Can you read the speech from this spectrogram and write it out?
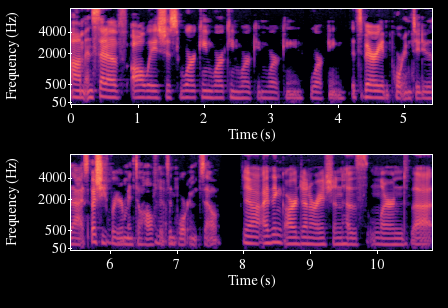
um, instead of always just working, working, working, working, working. It's very important to do that, especially for your mental health. It's important. So, Yeah, I think our generation has learned that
